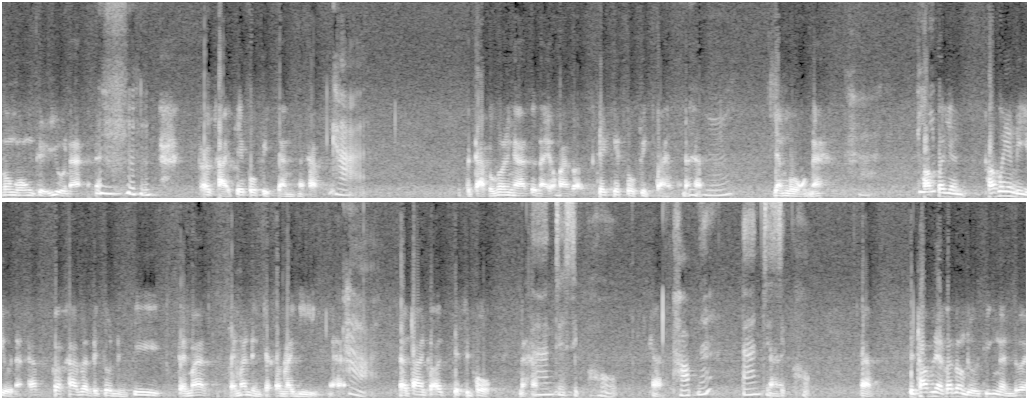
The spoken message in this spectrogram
งงๆถืออยู่นะ ก็ขายเช็คโปรฟิตกันนะครับ ค่ะ ประกาศผลงานตัวไหนออกมาก็เช็คเช็คโปรฟิตไปนะครับ อือหือยังงงนะค่ะท็อปพี่ก็ยังท็อปก็ยังดีอยู่นะครับ ก็คาดว่าเป็นตัวหนึ่งที่ไตรมาสไตรมาสหนึ่งจะกำไรดีนะฮะค่ะ แต่ต้านก็เจ็ดสิบหกนะครับ ต้านเจ็ดสิบหกครับ ท็อปนะ ต้านเจ็ดสิบหกครับ คือท็อปเนี่ยก็ต้องดูที่เงินด้วย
